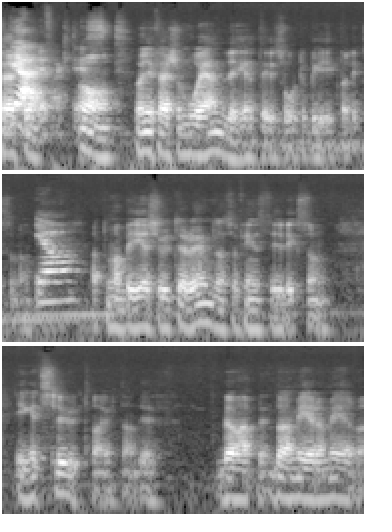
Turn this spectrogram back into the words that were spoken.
det är det faktiskt. Ja, ungefär som oändlighet är ju svårt att begripa. Liksom. Ja, Att om man beger sig ut i rymden så finns det ju liksom inget slut. Va? Utan det bara, mer och mer. Va?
